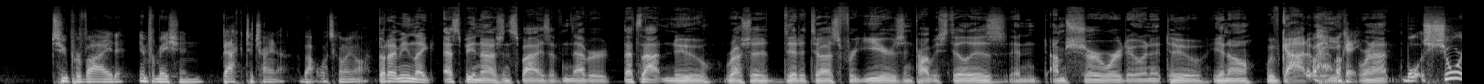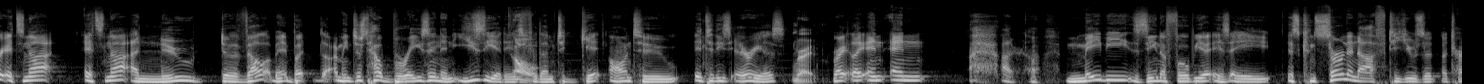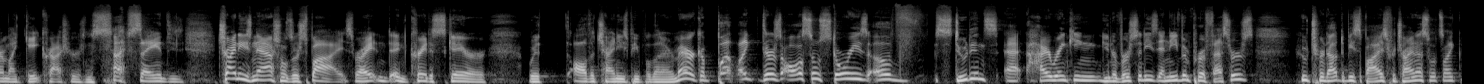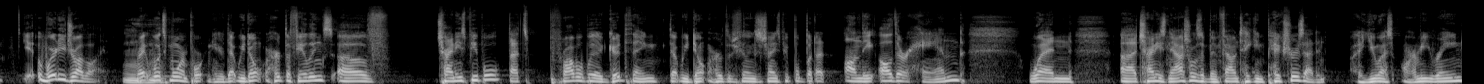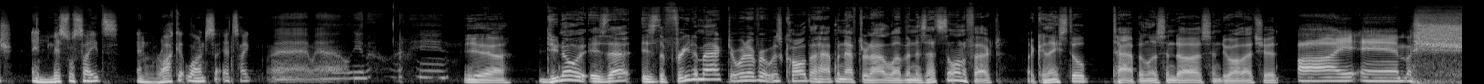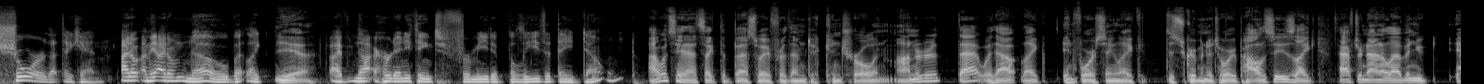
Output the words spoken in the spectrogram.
to provide information back to China about what's going on. But I mean, like espionage and spies have never. That's not new. Russia did it to us for years, and probably still is. And I'm sure we're doing it too. You know, we've got to be. Okay, we're not. Well, sure, it's not. It's not a new development, but I mean, just how brazen and easy it is Oh. for them to get onto into these areas, Right. Right, like and and. I don't know. Maybe xenophobia is a is concern enough to use a, a term like gate crashers and say these Chinese nationals are spies, right? And, and create a scare with all the Chinese people that are in America. But like, there's also stories of students at high-ranking universities and even professors who turned out to be spies for China. So it's like, where do you draw the line, right? What's more important here? That we don't hurt the feelings of Chinese people. That's probably a good thing that we don't hurt the feelings of Chinese people. But uh, on the other hand, when uh, Chinese nationals have been found taking pictures at an, a U.S. Army range and missile sites and rocket launch sites, it's like, eh, well, you know, I mean, Yeah. Do you know is that is the Freedom Act or whatever it was called that happened after 9/11? Is that still in effect? Like, can they still tap and listen to us and do all that shit? I am sure that they can. I don't. I mean, I don't know, but like, Yeah. I've not heard anything t- for me to believe that they don't. I would say that's like the best way for them to control and monitor that without like enforcing like discriminatory policies. Like after 9 11, you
